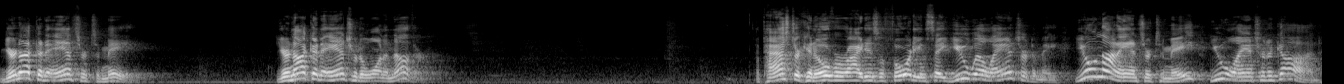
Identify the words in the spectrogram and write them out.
You're not going to answer to me, you're not going to answer to one another. A pastor can override his authority and say, You will answer to me. You'll not answer to me, you will answer to God.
